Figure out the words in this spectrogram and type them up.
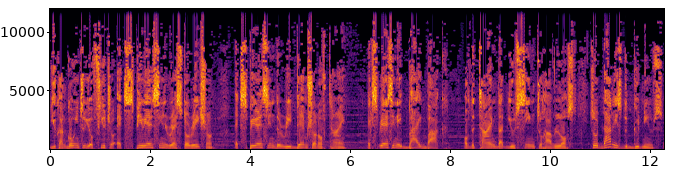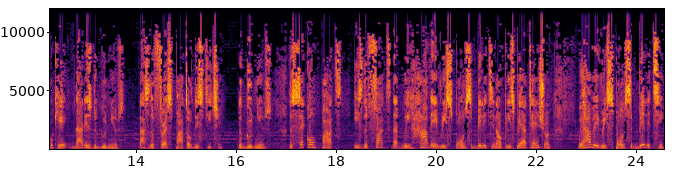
You can go into your future experiencing restoration, experiencing the redemption of time, experiencing a buyback of the time that you seem to have lost. So that is the good news, okay? That is the good news. That's the first part of this teaching, the good news. The second part is the fact that we have a responsibility. Now please pay attention. We have a responsibility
